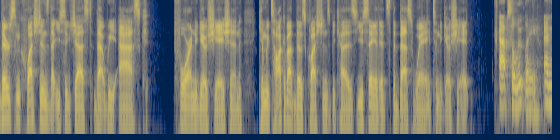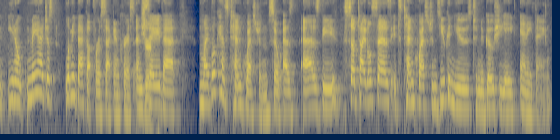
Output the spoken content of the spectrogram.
There's some questions that you suggest that we ask for a negotiation. Can we talk about those questions because you say it's the best way to negotiate? Absolutely. And, you know, may I just let me back up for a second, Chris, and sure. say that my book has 10 questions. So as as the subtitle says, it's 10 questions you can use to negotiate anything.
